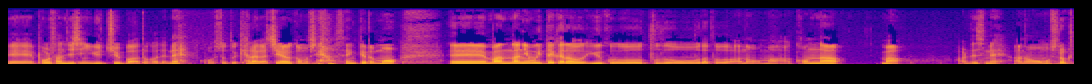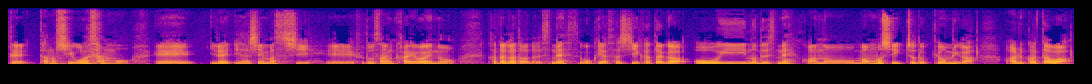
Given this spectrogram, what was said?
えー、ポールさん自身 YouTuber とかでね、こうちょっとキャラが違うかもしれませんけども、えー、まあ何も言いたいかということだと、あの、まあこんな、まああれですね、あの、面白くて楽しい大家さんも、えー、いらっしゃいますし、えー、不動産界隈の方々はですね、すごく優しい方が多いのですね、あの、まあ、もしちょっと興味がある方は、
